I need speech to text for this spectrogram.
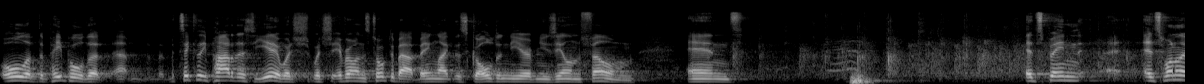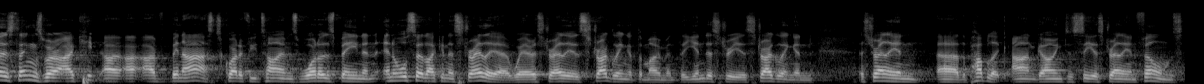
all of the people that, uh, particularly part of this year, which, which everyone's talked about being like this golden year of New Zealand film. And it's been it's one of those things where I keep, I, have been asked quite a few times what has been, and, and also like in Australia, where Australia is struggling at the moment, the industry is struggling, and Australian, uh, the public aren't going to see Australian films.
